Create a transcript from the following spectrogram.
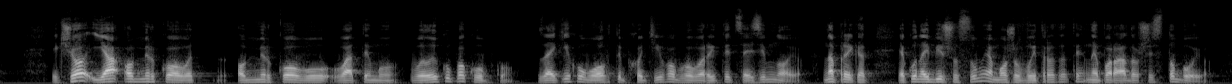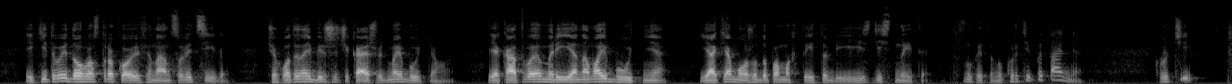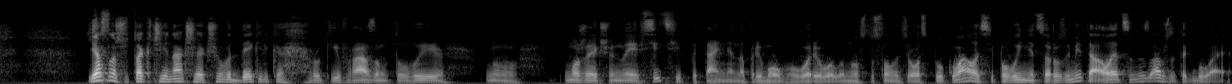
Якщо я обмірковуватиму велику покупку, за яких умов ти б хотів обговорити це зі мною? Наприклад, яку найбільшу суму я можу витратити, не порадившись з тобою? Які твої довгострокові фінансові цілі? Чого ти найбільше чекаєш від майбутнього? Яка твоя мрія на майбутнє? Як я можу допомогти тобі її здійснити? Слухайте, ну круті питання. Круті. Ясно, що так чи інакше, якщо ви декілька років разом, то ви, ну, може, якщо не всі ці питання напряму обговорювали, ну стосовно цього спілкувалися і повинні це розуміти, але це не завжди так буває.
